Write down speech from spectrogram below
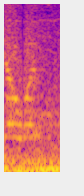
going.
